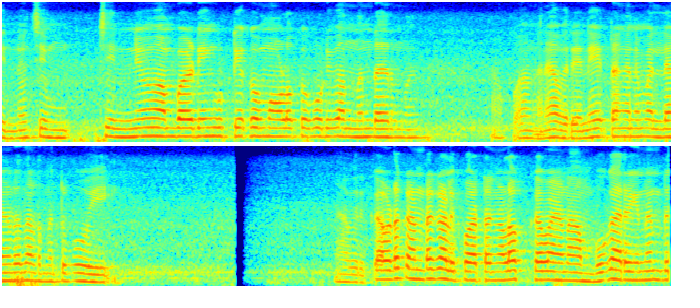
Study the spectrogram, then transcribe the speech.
പിന്നെ ചിം ചിന്നു അമ്പാടിയും കുട്ടിയൊക്കെ മോളൊക്കെ കൂടി വന്നിട്ടുണ്ടായിരുന്നു അപ്പോൾ അങ്ങനെ അവരേനായിട്ട് അങ്ങനെ മെല്ലെ അങ്ങോട്ട് നടന്നിട്ട് പോയി. അവർക്ക് അവിടെ കണ്ട കളിപ്പാട്ടങ്ങളൊക്കെ വേണം. അമ്പു കരയുന്നുണ്ട്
